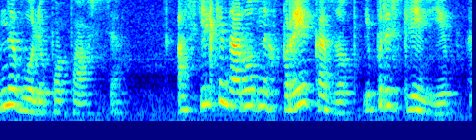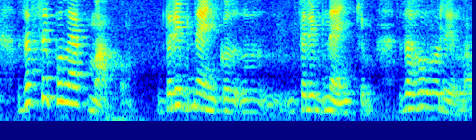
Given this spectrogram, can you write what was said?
в неволю попався. А скільки народних приказок і прислів'їв засипали як маком, дрібненько, дрібненьким, заговорила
